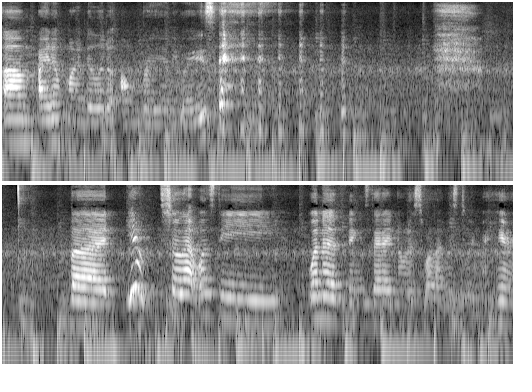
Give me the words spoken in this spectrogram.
Um, I don't mind a little ombre anyways. but yeah so that was the one of the things that I noticed while I was doing my hair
